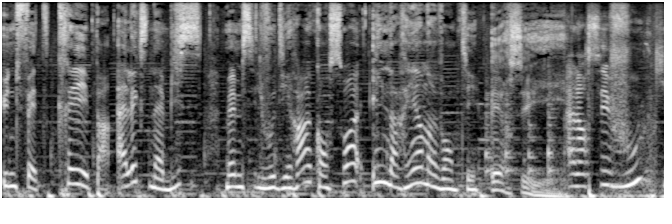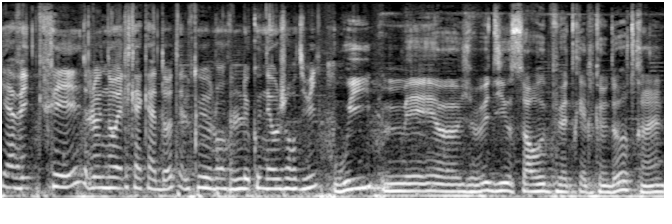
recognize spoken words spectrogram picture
Une fête créée par Alex Nabis, même s'il vous dira qu'en soi, il n'a rien inventé. RCI. Alors c'est vous qui avez créé le Noël Cacado tel que l'on le connaît aujourd'hui? Oui, mais euh, je veux dire, ça aurait pu être quelqu'un d'autre. Hein.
